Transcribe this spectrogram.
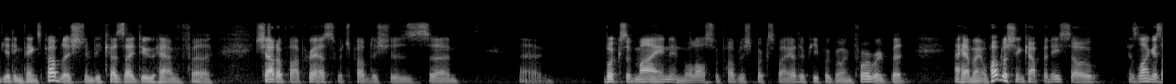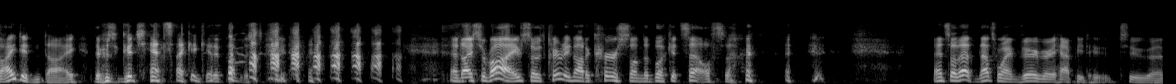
getting things published. And because I do have uh, Shadowpaw Press, which publishes uh, uh, books of mine and will also publish books by other people going forward, but I have my own publishing company, so as long as I didn't die, there's a good chance I could get it published. and I survived, so it's clearly not a curse on the book itself. So. and so that that's why I'm very very happy to to uh,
